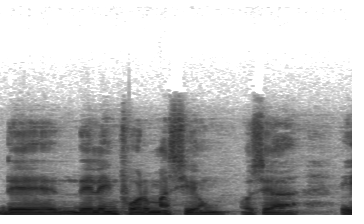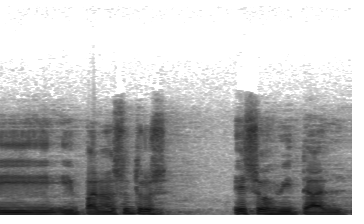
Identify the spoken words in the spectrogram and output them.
de, la información, o sea, y para nosotros eso es vital.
